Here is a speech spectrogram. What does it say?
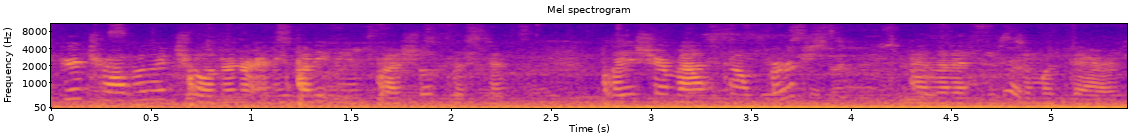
If you're traveling with children or anybody needs special assistance, place your mask on first and then assist them with theirs.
